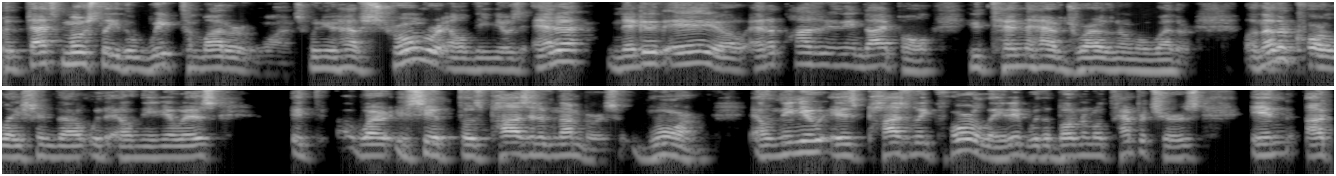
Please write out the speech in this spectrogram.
but that's mostly the weak to moderate ones. When you have stronger El Ninos and a negative AAO and a positive Indian dipole, you tend to have drier than normal weather. Another correlation, though, with El Nino is it where you see those positive numbers, warm. El Nino is positively correlated with above normal temperatures in uh,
